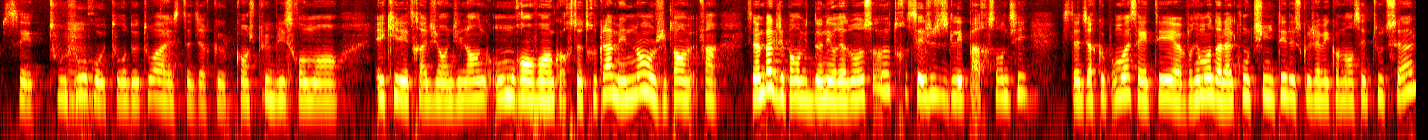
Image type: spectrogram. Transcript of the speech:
c'est toujours mm. autour de toi. Et c'est-à-dire que quand je publie ce roman et qu'il est traduit en dix langues, on me renvoie encore ce truc-là. Mais non, j'ai pas. Enfin, c'est même pas que j'ai pas envie de donner raison aux autres. C'est juste que je l'ai pas ressenti. C'est-à-dire que pour moi, ça a été vraiment dans la continuité de ce que j'avais commencé toute seule.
